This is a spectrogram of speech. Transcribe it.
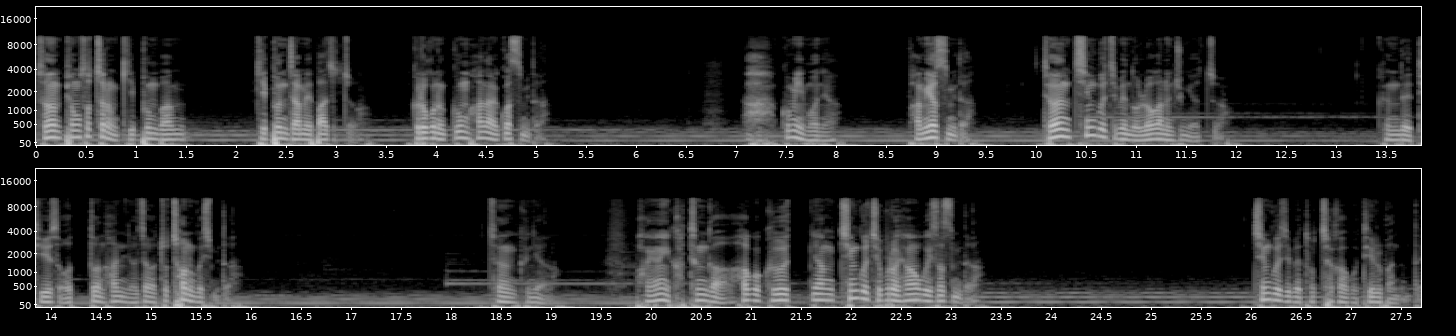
저는 평소처럼 깊은 밤 깊은 잠에 빠졌죠. 그러고는 꿈 하나를 꿨습니다. 아, 꿈이 뭐냐? 밤이었습니다. 전 친구 집에 놀러 가는 중이었죠. 근데 뒤에서 어떤 한 여자가 쫓아오는 것입니다. 저는 그냥 방향이 같은가 하고 그냥 친구 집으로 향하고 있었습니다. 친구 집에 도착하고 뒤를 봤는데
